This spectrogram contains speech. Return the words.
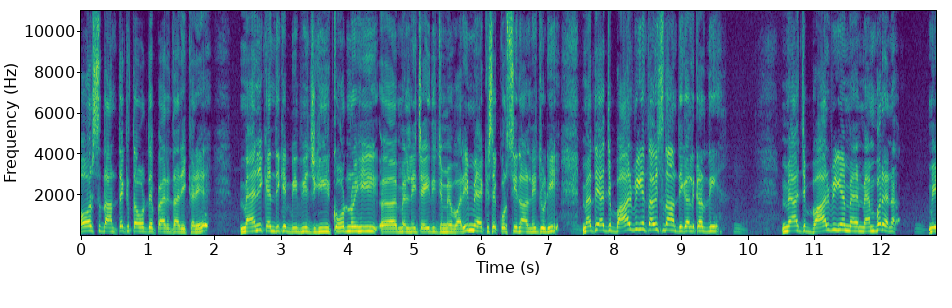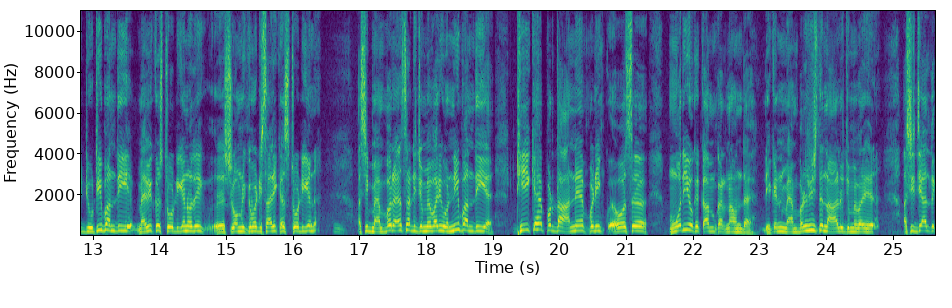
ਔਰ ਸਿਧਾਂਤਕ ਤੌਰ ਤੇ ਪਹਿਰੇਦਾਰੀ ਕਰੇ। ਮੈਂ ਨਹੀਂ ਕਹਿੰਦੀ ਕਿ ਬੀਬੀ ਜਗੀਰ ਕੌਰ ਨੂੰ ਹੀ ਮਿਲਣੀ ਚਾਹੀਦੀ ਜ਼ਿੰਮੇਵਾਰੀ। ਮੈਂ ਕਿਸੇ ਕੁਰਸੀ ਨਾਲ ਨਹੀਂ ਜੁੜੀ। ਮੈਂ ਤੇ ਅੱਜ ਬਾਹਰ ਵੀ ਹਾਂ, ਤਾਂ ਵੀ ਸਿਧਾਂਤ ਦੀ ਗੱਲ ਕਰਦੀ ਹਾਂ। ਮੈਂ ਅੱਜ ਬਾਹਰ ਵੀ ਹਾਂ, ਮੈਂ ਮੈਂਬਰ ਹੈ ਨਾ। ਮੇਰੀ ਡਿਊਟੀ ਬਣਦੀ ਹੈ ਮੈਂ ਵੀ ਕਸਟੋਡੀਅਨ ਉਹਦੇ ਸ਼੍ਰੋਮਣੀ ਕਮੇਟੀ ਸਾਰੀ ਕਸਟੋਡੀਅਨ। ਅਸੀਂ ਮੈਂਬਰ ਹੈ ਸਾਡੀ ਜ਼ਿੰਮੇਵਾਰੀ ਉਨੀ ਬਣਦੀ ਹੈ ਠੀਕ ਹੈ ਪ੍ਰਧਾਨ ਨੇ ਆਪਣੀ ਕ- ਉਸ ਮੋਰੀ ਹੋ ਕੇ ਕੰਮ ਕਰਨਾ ਹੁੰਦਾ ਹੈ। ਲੇਕਿਨ ਮੈਂਬਰ ਵੀ ਤੇ ਨਾਲ ਹੀ ਜ਼ਿੰਮੇਵਾਰੀ ਹੈ। ਅਸੀਂ ਜੇ ਅੱਜ-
